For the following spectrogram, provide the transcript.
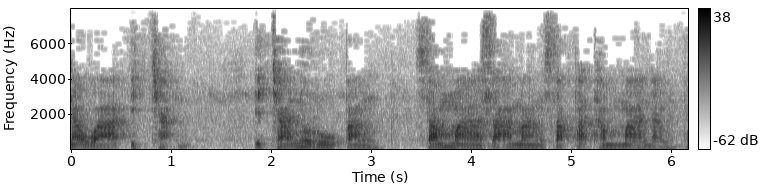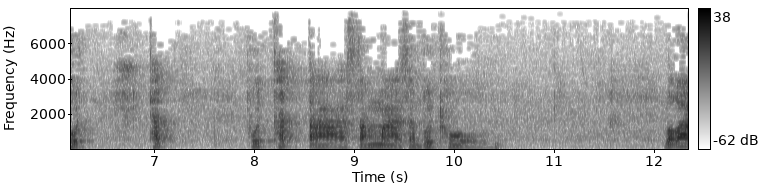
นวาอิจฉาอิจฉานุรูปัง สัมมาสามังสัพพธรรมานังพุทธัต พุทธตาสัมมาสัมพุทโธบอกว่า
